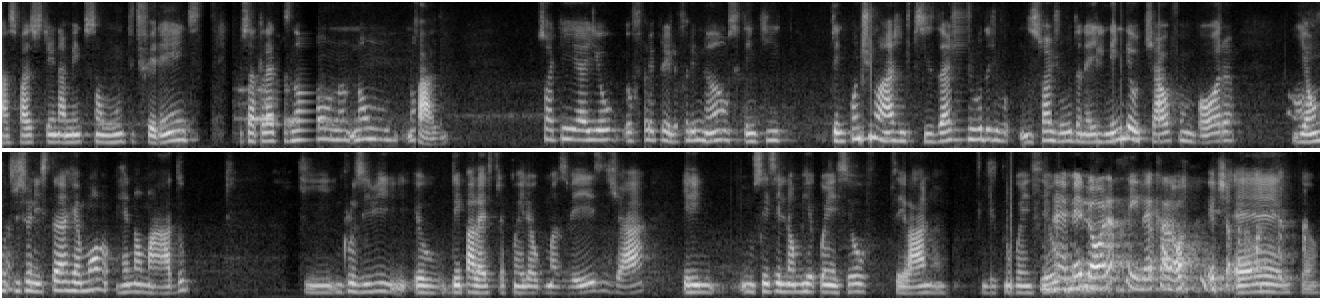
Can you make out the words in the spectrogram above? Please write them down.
as fases de treinamento são muito diferentes, os atletas não, não, não, não fazem. Só que aí eu, eu falei para ele, eu falei, não, você tem que, tem que continuar, a gente precisa da ajuda, de, da sua ajuda, né? Ele nem deu tchau, foi embora, Nossa. e é um nutricionista remo, renomado, que inclusive eu dei palestra com ele algumas vezes já, ele, não sei se ele não me reconheceu, sei lá, né? Fingiu que não conheceu. É melhor assim, né, Carol? Deixa pra É, então.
